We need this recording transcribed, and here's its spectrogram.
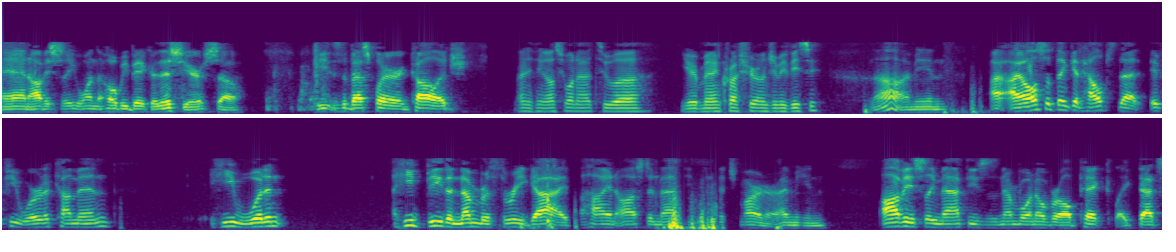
and obviously he won the Hobey Baker this year, so he's the best player in college. Anything else you want to add to uh, your man crush here on Jimmy Vesey? No, I mean, I, I also think it helps that if he were to come in, he wouldn't. He'd be the number three guy behind Austin Matthews and Mitch Marner. I mean, obviously Matthews is the number one overall pick. Like that's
